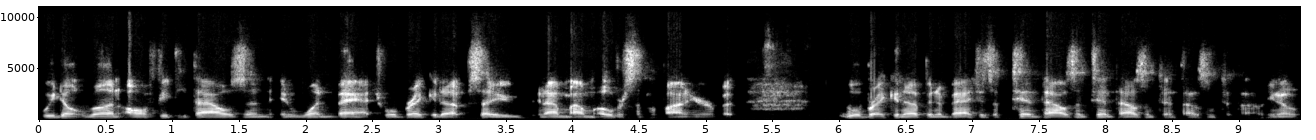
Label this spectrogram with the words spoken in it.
we don't run all 50000 in one batch we'll break it up say and i'm, I'm oversimplifying here but we'll break it up into batches of 10,000, 10,000, 10,000, 10,000, you know.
